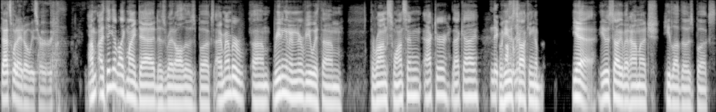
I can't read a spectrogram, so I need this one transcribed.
that's what I'd always heard. I'm, I think of like my dad has read all those books. I remember um, reading an interview with um, the Ron Swanson actor, that guy, Nick where he was talking about, yeah, he was talking about how much he loved those books.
